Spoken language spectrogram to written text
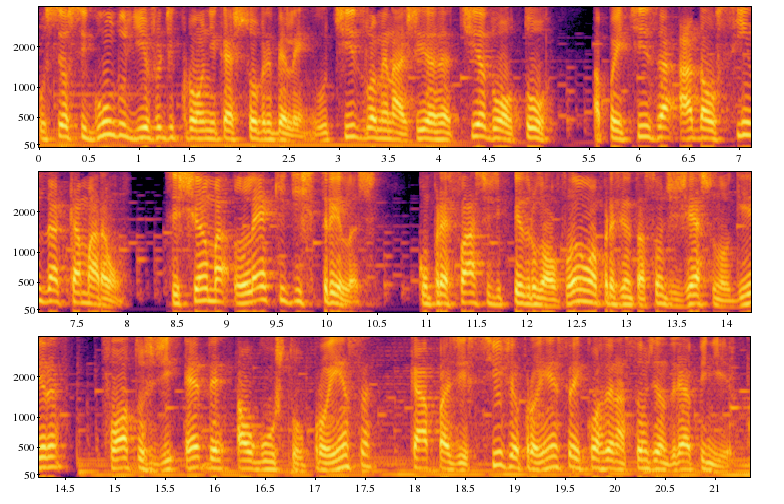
o seu segundo livro de crônicas sobre Belém. O título homenageia a tia do autor, a poetisa Adalcinda Camarão. Se chama Leque de Estrelas, com prefácio de Pedro Galvão, apresentação de Gerson Nogueira, fotos de Éder Augusto Proença, capa de Silvia Proença e coordenação de Andréa Pinheiro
